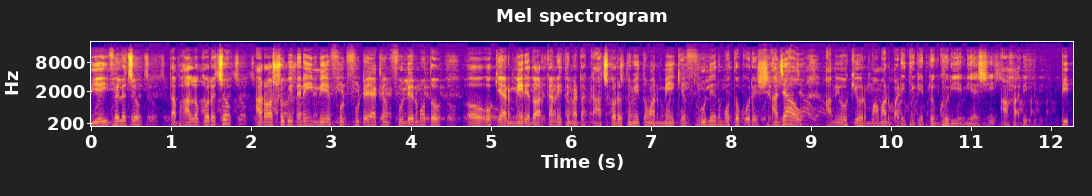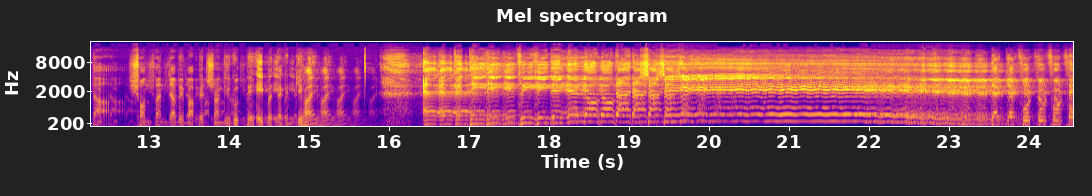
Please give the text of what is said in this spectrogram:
দিয়েই ফেলেছো, তা ভালো করেছ। আর অসুবিধা নেই, মেয়ে ফুটফুটে একদম ফুলের মতো ওকে আর মেরে দরকার নেই, তুমি একটা কাজ করো, তুমি তোমার মেয়েকে ফুলের মতো করে সাজাও। আমি ওকে ওর মামার বাড়ি থেকে একটু ঘুরিয়ে নিয়ে আসি। আহারে, পিতা, সন্তান যাবে বাপের সঙ্গে ঘুরতে। এইবার দেখেন কি হয়? একদিন ফিরে এলো তার স্বামী দেখে ফুট ফুটে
